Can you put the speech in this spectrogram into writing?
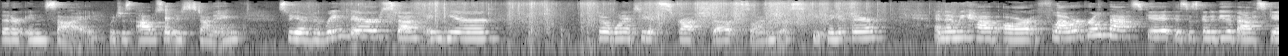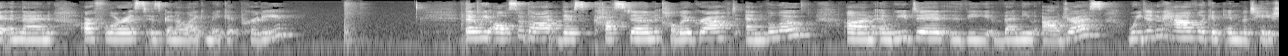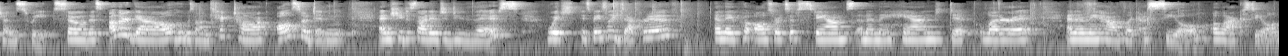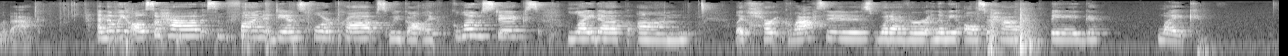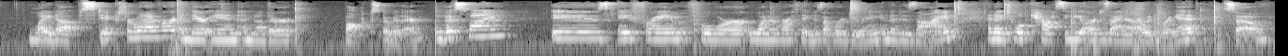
that are inside, which is absolutely stunning. So you have the ring bearer stuff in here. Don't want it to get scratched up, so I'm just keeping it there. And then we have our Flower Girl basket. This is gonna be the basket, and then our florist is gonna like make it pretty. Then we also got this custom calligraphed envelope um, and we did the venue address. We didn't have like an invitation suite. So this other gal who was on TikTok also didn't and she decided to do this, which is basically decorative and they put all sorts of stamps and then they hand dip letter it and then they have like a seal, a wax seal on the back. And then we also have some fun dance floor props. We've got like glow sticks, light up um, like heart glasses, whatever. And then we also have big like light up sticks or whatever. And they're in another box over there. This one is a frame for one of our things that we're doing in the design. And I told Cassie, our designer, I would bring it. So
